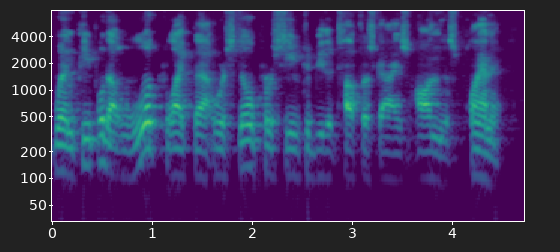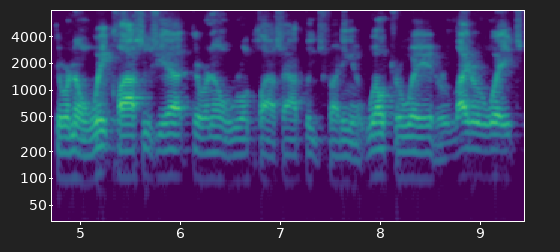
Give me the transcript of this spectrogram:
when people that looked like that were still perceived to be the toughest guys on this planet. There were no weight classes yet. There were no world class athletes fighting at welterweight or lighter weights.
